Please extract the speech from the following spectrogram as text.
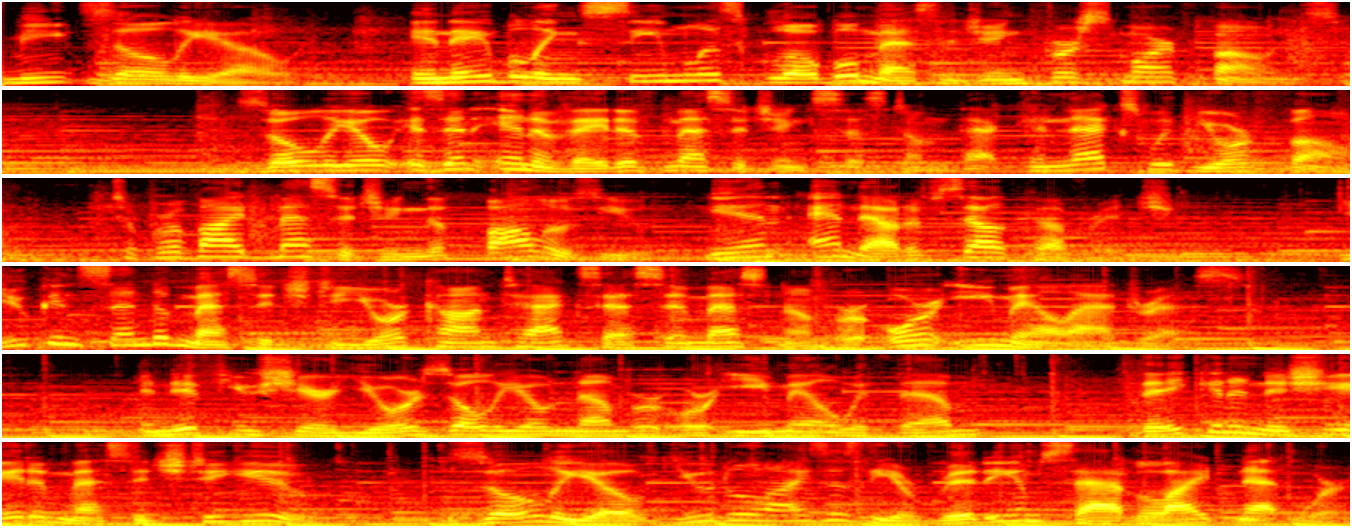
Meet Zoleo, enabling seamless global messaging for smartphones. Zoleo is an innovative messaging system that connects with your phone to provide messaging that follows you in and out of cell coverage. You can send a message to your contact's SMS number or email address. And if you share your Zoleo number or email with them, they can initiate a message to you. Zoleo utilizes the Iridium satellite network,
